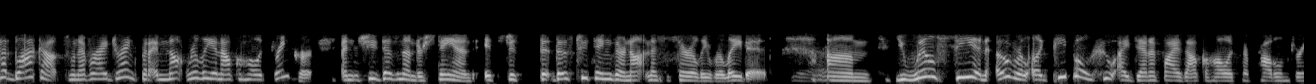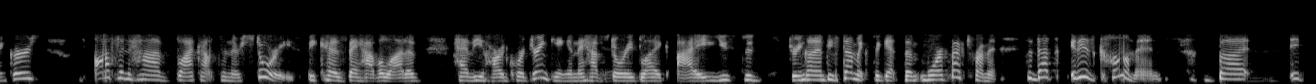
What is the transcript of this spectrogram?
had blackouts whenever I drank, but I'm not really an alcoholic drinker. And she doesn't understand. It's just that those two things are not necessarily related. Yeah. Um, you will see an over, like people who identify as alcoholics or problem drinkers often have blackouts in their stories because they have a lot of heavy hardcore drinking and they have stories like i used to drink on empty stomachs to get the more effect from it. So that's it is common but it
